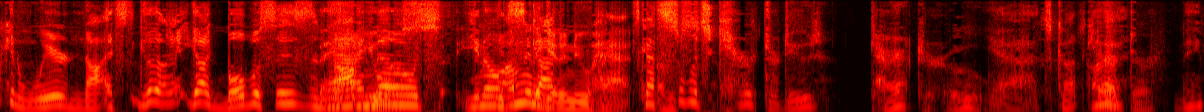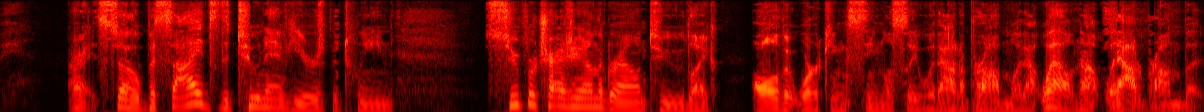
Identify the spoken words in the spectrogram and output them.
fucking weird. Not it's you got like, you got like bulbuses and on. Yeah, I nobules. know. It's you know It's I'm gonna got- get a new hat. it's got I'm so s- much character, dude. character. Ooh, Yeah, it's got Okay. character. maybe. All right. So besides the two and a half years between super tragedy on the ground to like all of it working seamlessly without a problem, without well, not without a problem, but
